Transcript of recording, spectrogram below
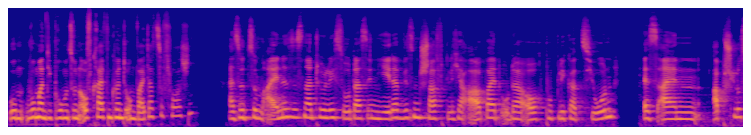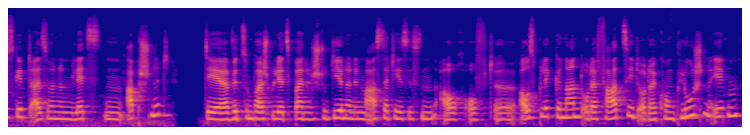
wo, wo man die Promotion aufgreifen könnte, um weiter zu forschen? Also zum einen ist es natürlich so, dass in jeder wissenschaftlichen Arbeit oder auch Publikation es einen Abschluss gibt, also einen letzten Abschnitt. Der wird zum Beispiel jetzt bei den Studierenden in Masterthesissen auch oft äh, Ausblick genannt oder Fazit oder Conclusion eben.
